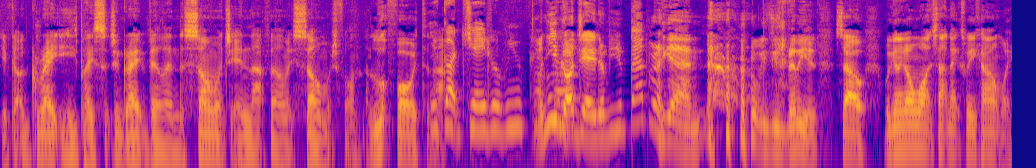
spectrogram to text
You've got a great. He plays such a great villain. There's so much in that film. It's so much fun. I look forward to that. You've got J.W. Pepper. And you've got J.W. Pepper again, which is brilliant. So we're going to go and watch that next week, aren't we?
